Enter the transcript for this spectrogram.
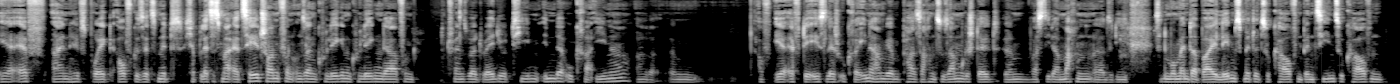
ERF ein Hilfsprojekt aufgesetzt mit, ich habe letztes Mal erzählt schon von unseren Kolleginnen und Kollegen da vom Transworld Radio Team in der Ukraine. Also, ähm, auf erf.de slash Ukraine haben wir ein paar Sachen zusammengestellt, ähm, was die da machen. Also die sind im Moment dabei, Lebensmittel zu kaufen, Benzin zu kaufen,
